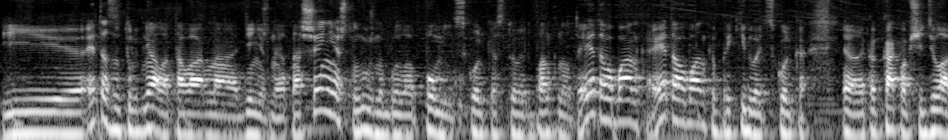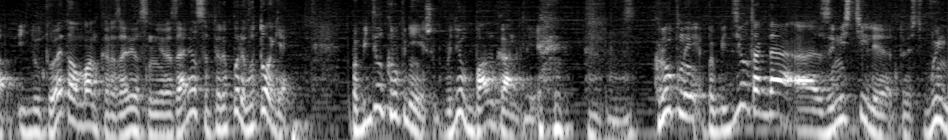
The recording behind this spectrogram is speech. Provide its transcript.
И это затрудняло товарно-денежные отношения, что нужно было помнить, сколько стоят банкноты этого банка, этого банка, прикидывать, сколько, э, как, как вообще дела идут у этого банка, разорился, не разорился, тыры-пыры. В итоге победил крупнейший, победил Банк Англии. Крупный победил тогда, э, заместили, то есть вы,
